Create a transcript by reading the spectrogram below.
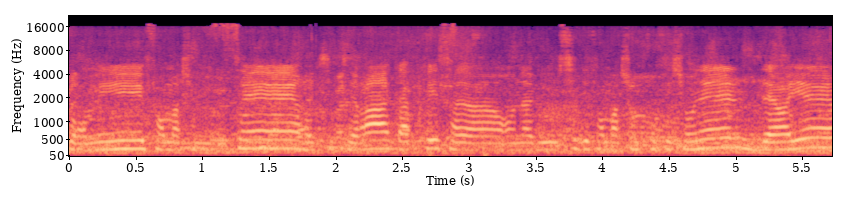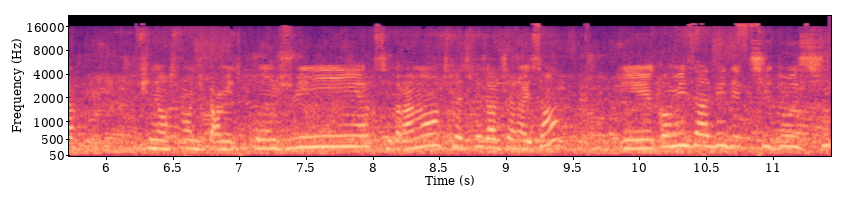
formé, formation militaire, etc. Qu'après, on avait aussi des formations professionnelles derrière, financement du permis de conduire. C'est vraiment très très intéressant. Et comme ils avaient des petits dossiers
